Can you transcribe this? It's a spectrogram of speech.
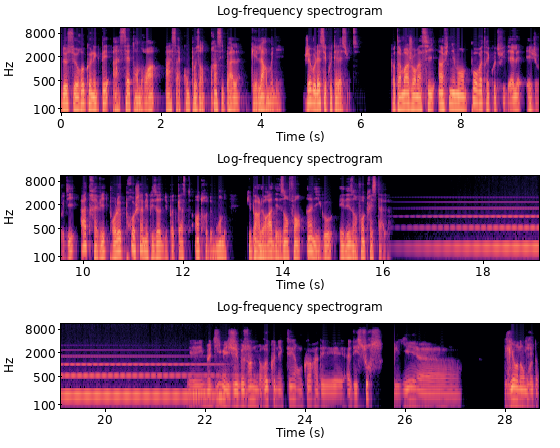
de se reconnecter à cet endroit, à sa composante principale, qu'est l'harmonie. Je vous laisse écouter la suite. Quant à moi, je vous remercie infiniment pour votre écoute fidèle et je vous dis à très vite pour le prochain épisode du podcast Entre deux mondes qui parlera des enfants indigo et des enfants cristal. Et il me dit, mais j'ai besoin de me reconnecter encore à des, à des sources liées, euh, liées au nombre d'or.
